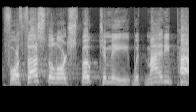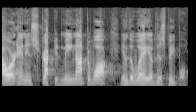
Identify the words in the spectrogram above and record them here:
For thus the Lord spoke to me with mighty power and instructed me not to walk in the way of this people.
